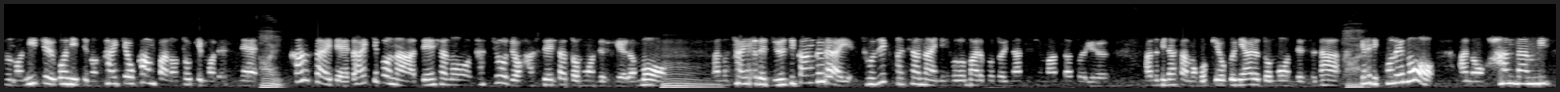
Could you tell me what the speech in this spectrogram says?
その25日の最強寒波の時もですね、はい。関西で大規模な電車の立ち往生発生したと思うんですけれども、うん。あの最初で10時間ぐらい、長時間車内にとどまることになってしまったという、あの皆さんもご記憶にあると思うんですが、はいやはりこれもあの判断ミス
